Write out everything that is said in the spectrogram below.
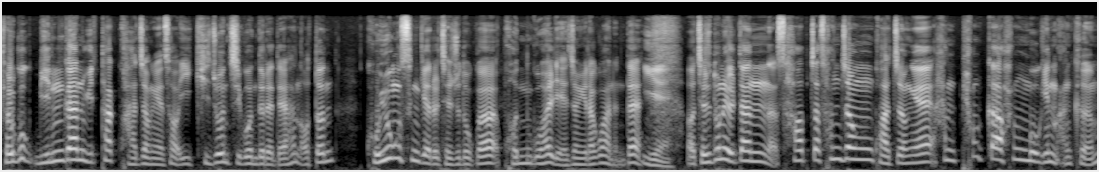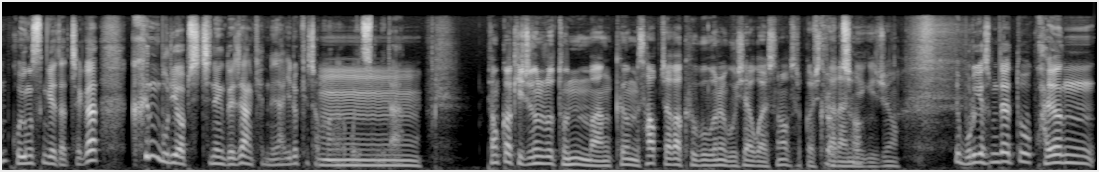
결국 민간 위탁 과정에서 이 기존 직원들에 대한 어떤 고용 승계를 제주도가 권고할 예정이라고 하는데 예. 어, 제주도는 일단 사업자 선정 과정의 한 평가 항목인 만큼 고용 승계 자체가 큰 무리 없이 진행되지 않겠느냐 이렇게 전망하고 음, 있습니다. 평가 기준으로 둔 만큼 사업자가 그 부분을 무시하고 할 수는 없을 것이다라는 그렇죠. 얘기죠. 모르겠습니다. 또 과연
